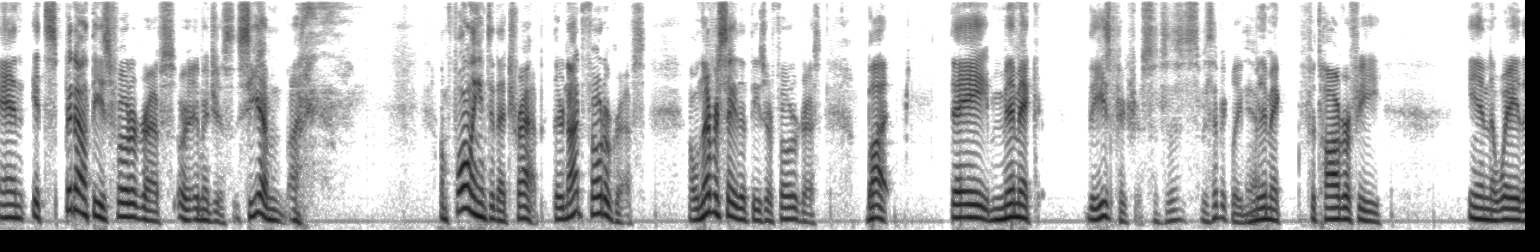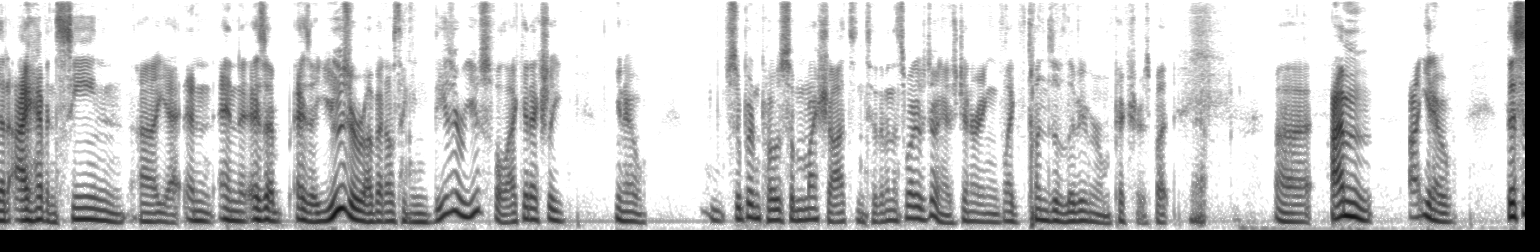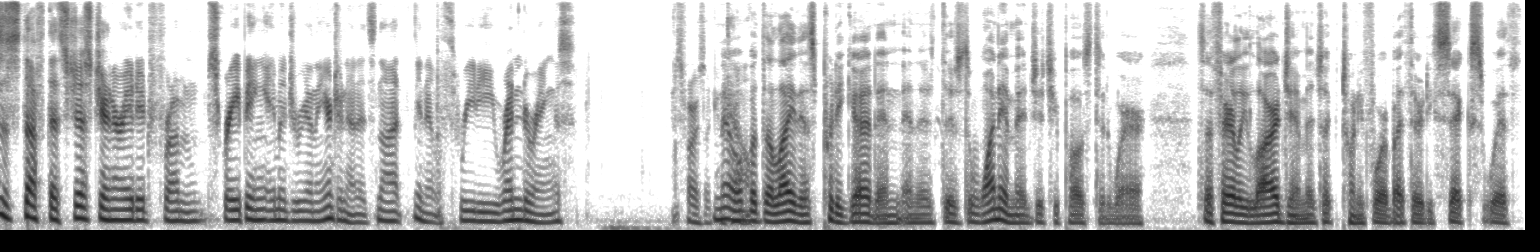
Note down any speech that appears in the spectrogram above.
And it spit out these photographs or images. See, I'm I'm falling into that trap. They're not photographs. I will never say that these are photographs, but they mimic these pictures specifically Yeah. mimic photography in a way that I haven't seen uh, yet. And and as a as a user of it, I was thinking these are useful. I could actually, you know, superimpose some of my shots into them, and that's what I was doing. I was generating like tons of living room pictures. But uh, I'm, uh, you know, this is stuff that's just generated from scraping imagery on the internet. It's not you know 3D renderings. As far as I can tell. No, tell. but the light is pretty good, and and there's there's the one image that you posted where it's a fairly large image, like 24 by 36, with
